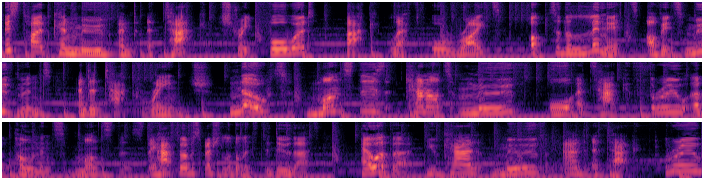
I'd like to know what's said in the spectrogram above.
This type can move and attack straight forward, back, left, or right, up to the limit of its movement and attack range. Note, monsters cannot move or attack through opponents' monsters. They have to have a special ability to do that. However, you can move and attack through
